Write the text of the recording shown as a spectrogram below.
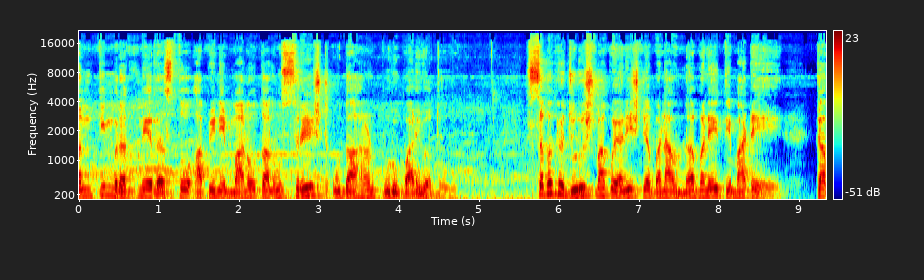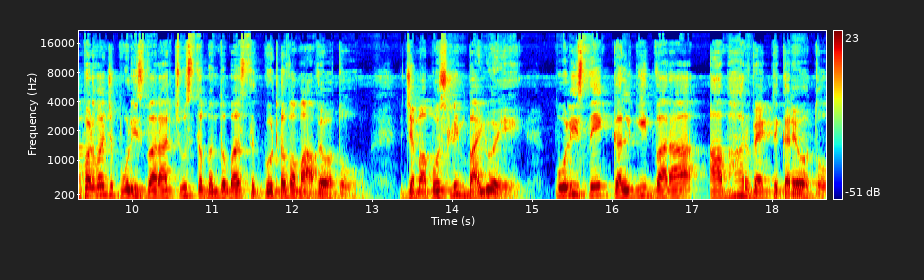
અંતિમ રથને રસ્તો આપીને માનવતાનું શ્રેષ્ઠ ઉદાહરણ પૂરું પાડ્યું હતું. સમગ્ર જુલુસમાં કોઈ અનિષ્ટ બનાવ ન બને તે માટે કપડવંજ પોલીસ દ્વારા ચુસ્ત બંદોબસ્ત ગોઠવવામાં આવ્યો હતો, જેમાં મુસ્લિમ ભાઈઓએ પોલીસને કલગી દ્વારા આભાર વ્યક્ત કર્યો હતો.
